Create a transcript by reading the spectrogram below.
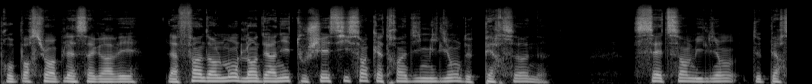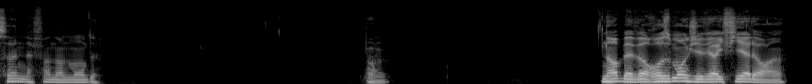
Proportion appelée à s'aggraver. La fin dans le monde l'an dernier touchait 690 millions de personnes. 700 millions de personnes la fin dans le monde. Bon. Non, ben heureusement que j'ai vérifié alors. Hein.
